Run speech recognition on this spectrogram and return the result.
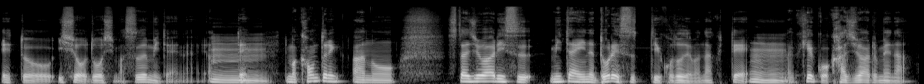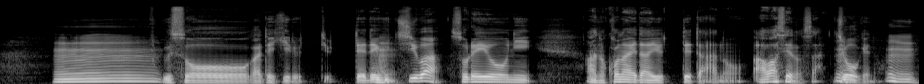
えっと、衣装どうします？みたいなやって、うんまあ、本当に、あの、スタジオアリスみたいなドレスっていうことではなくて、うんうん。なんか結構カジュアルめなうーん。嘘ができるって言って、で、うん。うちはそれ用に、あの、この間言ってた、あの、合わせのさ、上下の、うんうん。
